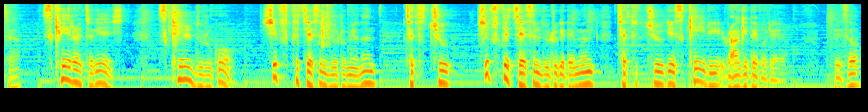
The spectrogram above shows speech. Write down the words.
자 스케일 할 적에 시- 스케일 누르고 shift Z를 누르면은 Z축 시프트 Z를 누르게 되면 Z축의 스케일이 락이 돼 버려요. 그래서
